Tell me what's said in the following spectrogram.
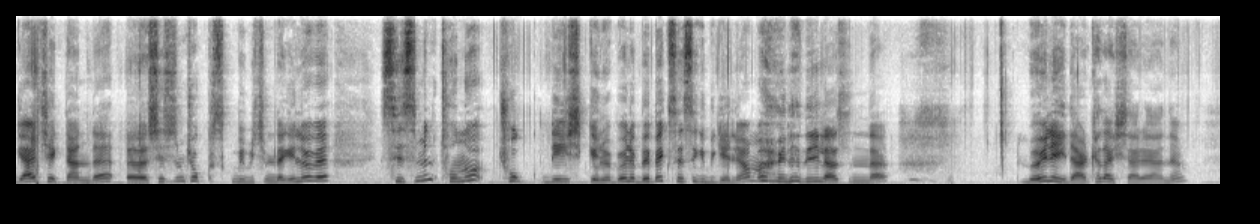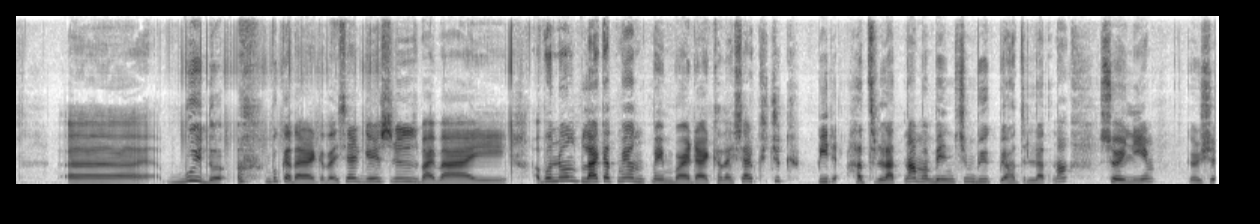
gerçekten de e, sesim çok kısık bir biçimde geliyor ve sesimin tonu çok değişik geliyor. Böyle bebek sesi gibi geliyor ama öyle değil aslında. Böyleydi arkadaşlar yani. Ee, buydu. bu kadar arkadaşlar. Görüşürüz. Bay bay. Abone olup like atmayı unutmayın bu arada arkadaşlar. Küçük bir hatırlatma ama benim için büyük bir hatırlatma. Söyleyeyim. Görüşürüz.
